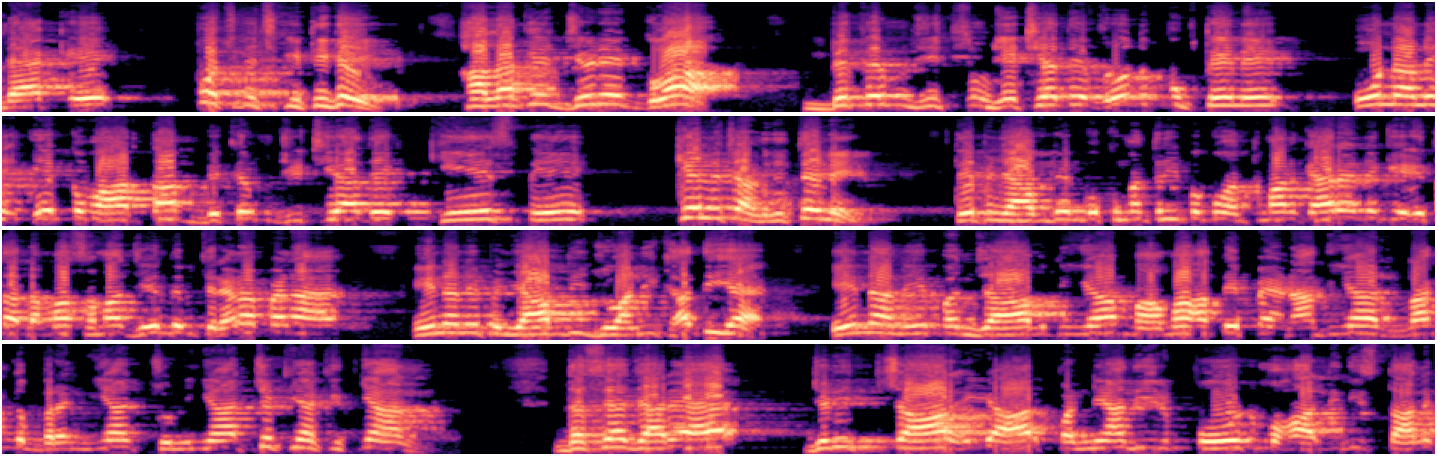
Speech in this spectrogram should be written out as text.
ਲੈ ਕੇ ਪੁੱਛਗਿੱਛ ਕੀਤੀ ਗਈ। ਹਾਲਾਂਕਿ ਜਿਹੜੇ ਗਵਾਹ ਵਿਕਰਮ ਮਜੀਠੀਆ ਦੇ ਵਿਰੁੱਧ ਪੁਖਤੇ ਨੇ, ਉਹਨਾਂ ਨੇ ਇੱਕ ਵਾਰ ਤਾਂ ਬਿਕਰਮ ਮਜੀਠੀਆ ਦੇ ਕੇਸ ਤੇ ਕਿੱਲ ਝੰਡ ਦਿੱਤੇ ਨੇ। ਤੇ ਪੰਜਾਬ ਦੇ ਮੁੱਖ ਮੰਤਰੀ ਭਗਵੰਤ ਮਾਨ ਕਹਿ ਰਹੇ ਨੇ ਕਿ ਇਹ ਤਾਂ ਲੰਮਾ ਸਮਾਂ ਜੇਲ੍ਹ ਦੇ ਵਿੱਚ ਰਹਿਣਾ ਪੈਣਾ ਹੈ। ਇਹਨਾਂ ਨੇ ਪੰਜਾਬ ਦੀ ਜਵਾਨੀ ਖਾਧੀ ਹੈ। ਇਹਨਾਂ ਨੇ ਪੰਜਾਬ ਦੀਆਂ ਮਾਵਾਂ ਅਤੇ ਭੈਣਾਂ ਦੀਆਂ ਰੰਗ ਬਰੰਗੀਆਂ ਚੁੰਨੀਆਂ ਚਿੱਟੀਆਂ ਕੀਤੀਆਂ ਹਨ। ਦੱਸਿਆ ਜਾ ਰਿਹਾ ਹੈ ਜਿਹੜੀ 4000 ਪੰਨਿਆਂ ਦੀ ਰਿਪੋਰਟ ਮੁਹਾਲੀ ਦੀ ਸਥਾਨਕ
